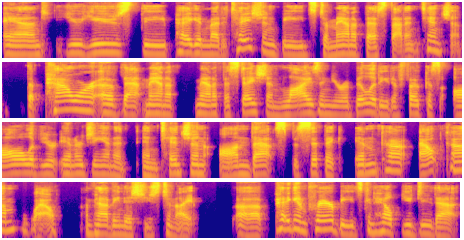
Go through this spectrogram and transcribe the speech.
and you use the pagan meditation beads to manifest that intention. The power of that manif- manifestation lies in your ability to focus all of your energy and intention on that specific income outcome. Wow, I'm having issues tonight. Uh, pagan prayer beads can help you do that.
